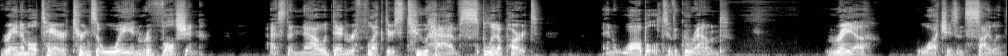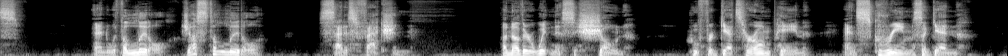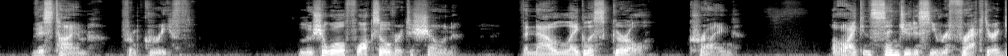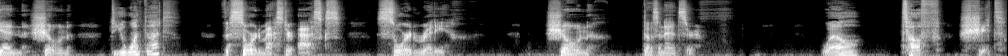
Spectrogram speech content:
Raynham Altair turns away in revulsion as the now dead reflector's two halves split apart and wobble to the ground. Rhea watches in silence and with a little, just a little, satisfaction. Another witness is Shone who forgets her own pain and screams again, this time from grief. Lucia Wolf walks over to Shone, the now legless girl, crying. Oh, I can send you to see Refractor again, Shone. Do you want that? The sword master asks, sword ready. Shone doesn't answer. Well, tough shit.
